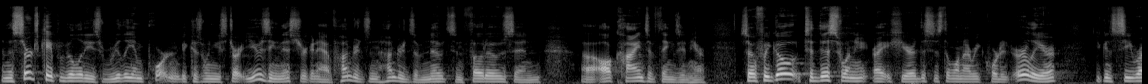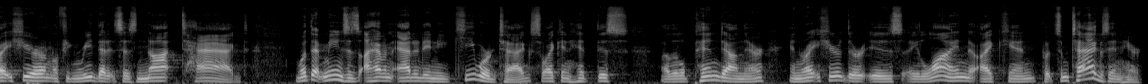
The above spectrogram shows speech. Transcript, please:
And the search capability is really important because when you start using this, you're going to have hundreds and hundreds of notes and photos and uh, all kinds of things in here. So if we go to this one right here, this is the one I recorded earlier, you can see right here, I don't know if you can read that, it says not tagged. What that means is I haven't added any keyword tags, so I can hit this uh, little pin down there, and right here there is a line that I can put some tags in here.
